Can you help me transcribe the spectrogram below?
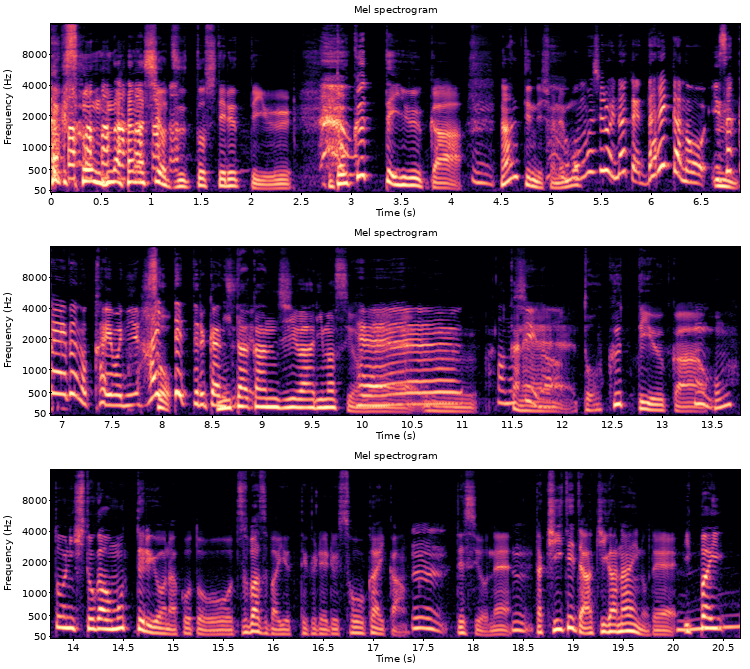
なんかそんな話をずっとしてるっていう。毒っていうか、うん。なんて言うんでしょうね。もう面白い。なんか誰かの居酒屋での会話に入ってってる感じ。似た感じはありますよね。へー。うん。なんか楽しいな。ね毒っていうか、うん。本当に人が思ってるようなことをズバズバ言ってくれる爽快感うん。ですよね。うん。だから聞いてて飽きがないので、いっぱいうん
